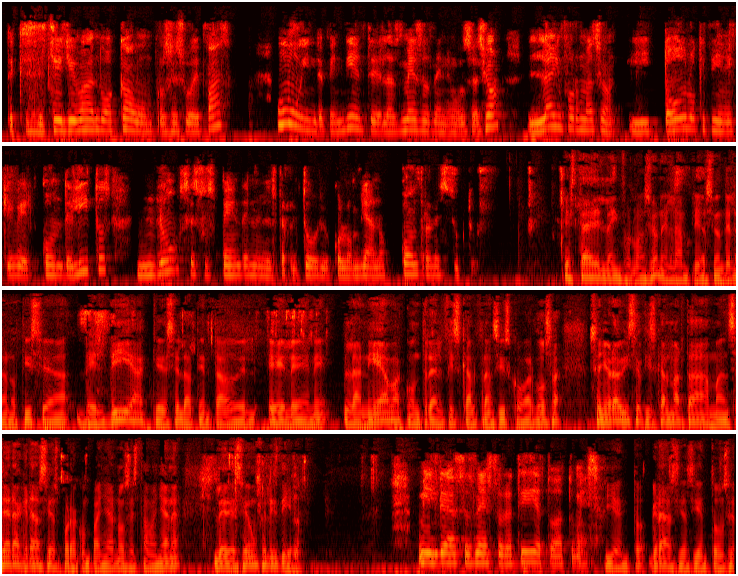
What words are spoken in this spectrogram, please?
de que se esté llevando a cabo un proceso de paz, muy independiente de las mesas de negociación, la información y todo lo que tiene que ver con delitos no se suspenden en el territorio colombiano contra la estructura. Esta es la información, es la ampliación de la noticia del día, que es el atentado del ELN planeaba contra el fiscal Francisco Barbosa. Señora vicefiscal Marta Mancera, gracias por acompañarnos esta mañana. Le deseo un feliz día. Mil gracias, Néstor, a ti y a toda tu mesa. Y gracias. Y entonces.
